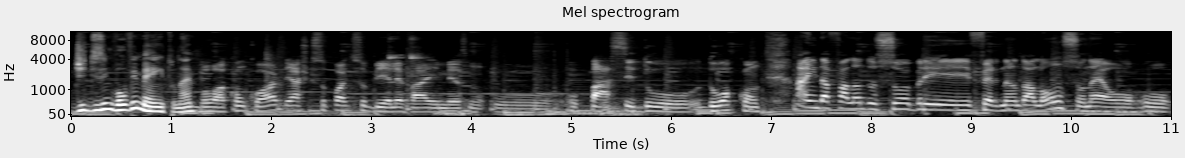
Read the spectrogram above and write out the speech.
de desenvolvimento, né? Boa, concordo e acho que isso pode subir, elevar aí mesmo o, o passe do, do Ocon Ainda falando sobre Fernando Alonso, né? O, o,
